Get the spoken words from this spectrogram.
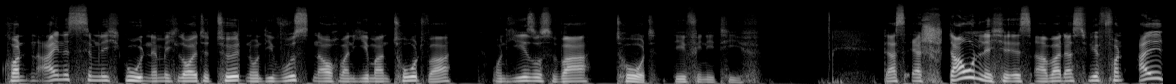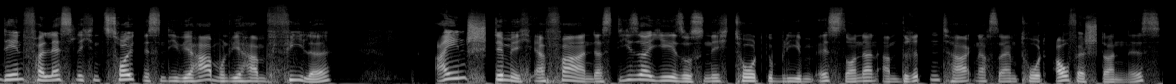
konnten eines ziemlich gut, nämlich Leute töten und die wussten auch, wann jemand tot war. Und Jesus war tot, definitiv. Das Erstaunliche ist aber, dass wir von all den verlässlichen Zeugnissen, die wir haben, und wir haben viele, einstimmig erfahren, dass dieser Jesus nicht tot geblieben ist, sondern am dritten Tag nach seinem Tod auferstanden ist,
